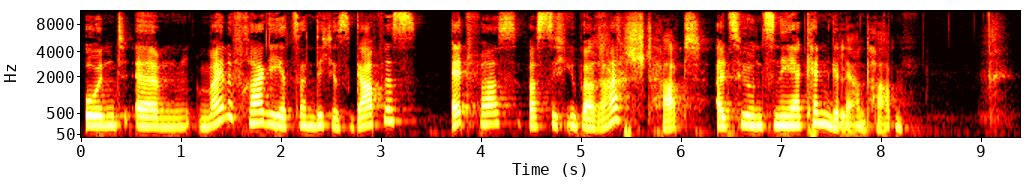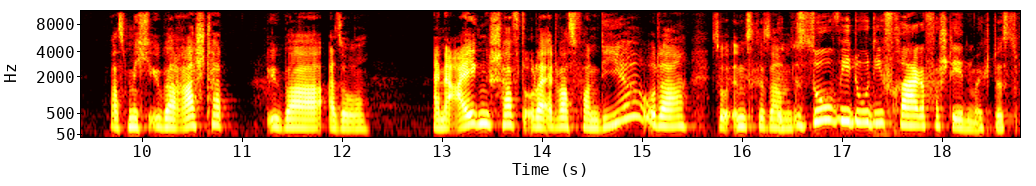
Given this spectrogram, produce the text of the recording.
Und ähm, meine Frage jetzt an dich ist, gab es etwas, was dich überrascht hat, als wir uns näher kennengelernt haben? Was mich überrascht hat über, also eine Eigenschaft oder etwas von dir oder so insgesamt? So wie du die Frage verstehen möchtest.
